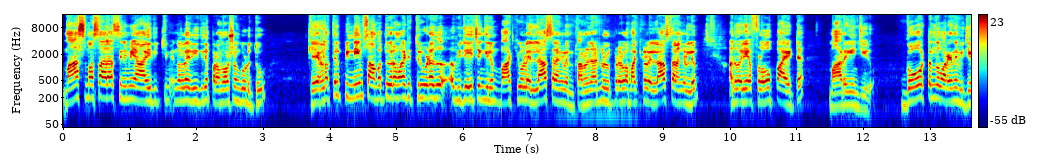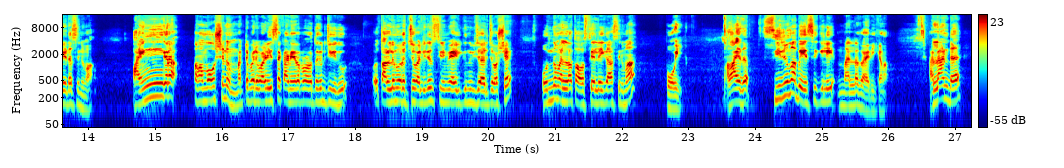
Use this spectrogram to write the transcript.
മാസ് മസാല സിനിമ ആയിരിക്കും എന്നുള്ള രീതിയിൽ പ്രമോഷൻ കൊടുത്തു. കേരളത്തിൽ പിന്നെയും സാമ്പത്തികപരമായിട്ട് ഇത്തിരി കൂടെ അത് വിജയിച്ചെങ്കിലും ബാക്കിയുള്ള എല്ലാ സ്ഥലങ്ങളിലും തമിഴ്നാട്ടിൽ ഉൾപ്പെടെയുള്ള ബാക്കിയുള്ള എല്ലാ സ്ഥലങ്ങളിലും അത് വലിയ ഫ്ലോപ്പായിട്ട് മാറുകയും ചെയ്തു. ഗോട്ട് എന്ന് പറയുന്ന വിജയുടെ സിനിമ. ഭയങ്കര പ്രമോഷനും മറ്റു പരിപാടീസൊക്കെ അണിയറ പ്രവർത്തകർ ചെയ്തു. തള്ളിമറിച്ച് വലിയൊരു സിനിമയായിരിക്കും എന്ന് വിചാരിച്ചു. പക്ഷേ ഒന്നുമല്ലാത്ത അവസ്ഥയിലേക്ക് ആ സിനിമ പോയി. അതായത് സിനിമ ബേസിക്കലി നല്ലതായിരിക്കണം. അല്ലാണ്ട്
